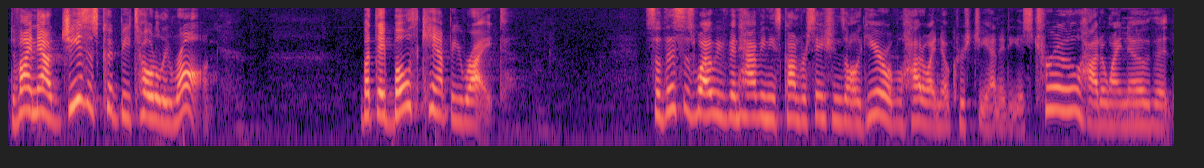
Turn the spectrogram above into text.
divine. Now, Jesus could be totally wrong, but they both can't be right. So, this is why we've been having these conversations all year. Well, how do I know Christianity is true? How do I know that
